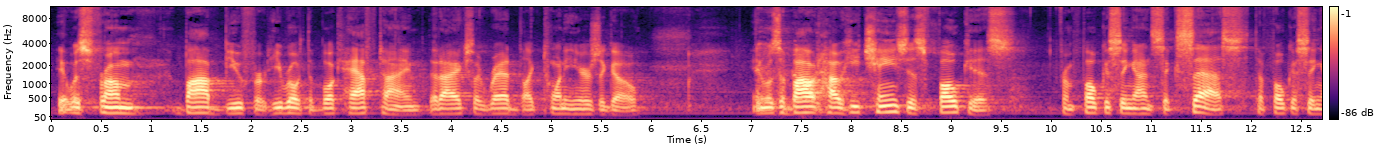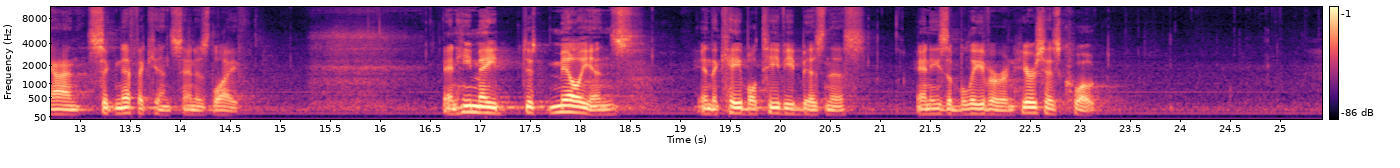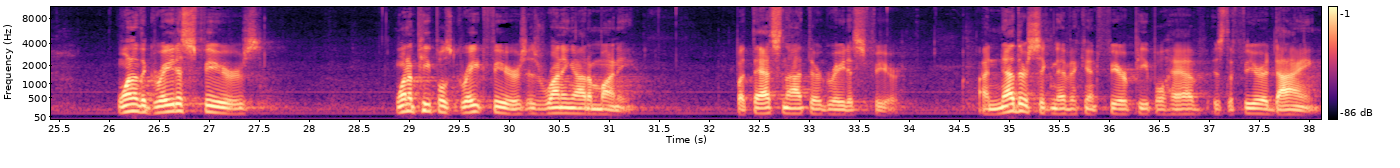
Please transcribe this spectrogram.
It was from Bob Buford. He wrote the book Halftime that I actually read like 20 years ago. And it was about how he changed his focus from focusing on success to focusing on significance in his life. And he made just millions in the cable TV business, and he's a believer. And here's his quote one of the greatest fears, one of people's great fears is running out of money, but that's not their greatest fear. Another significant fear people have is the fear of dying,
